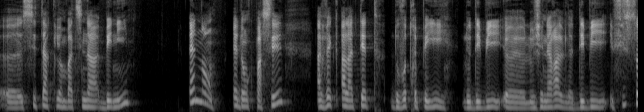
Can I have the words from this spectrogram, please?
euh, Sitak Yambatina Beni. Un an est donc passé avec à la tête de votre pays le, le général Déby Fils.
